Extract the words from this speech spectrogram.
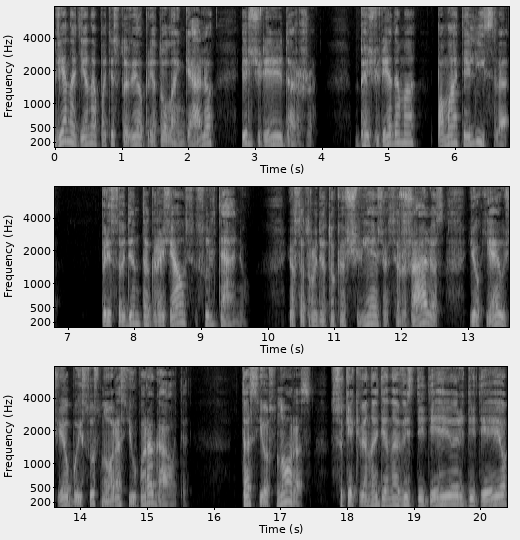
Vieną dieną pati stovėjo prie to langelio ir žiūrėjo į daržą. Bežiūrėdama pamatė lysvę, prisodintą gražiausių sultenių. Jos atrodė tokios šviežios ir žalios, jog jai užėjo baisus noras jų paragauti. Tas jos noras su kiekviena diena vis didėjo ir didėjo,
